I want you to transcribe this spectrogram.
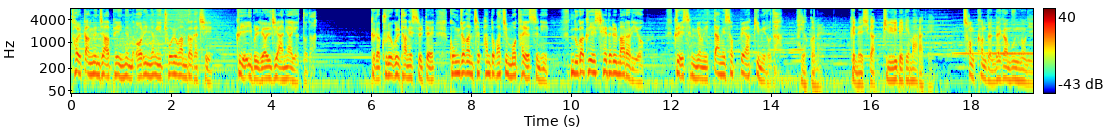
털 깎는 자 앞에 있는 어린 양이 조용함과 같이 그의 입을 열지 아니하였도다. 그가 굴욕을 당했을 때 공정한 재판도 받지 못하였으니 누가 그의 세대를 말하리요 그의 생명이 땅에서 빼앗김이로다. 하였거늘 그 내시가 빌립에게 말하되 청컨대 내가 묻노니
